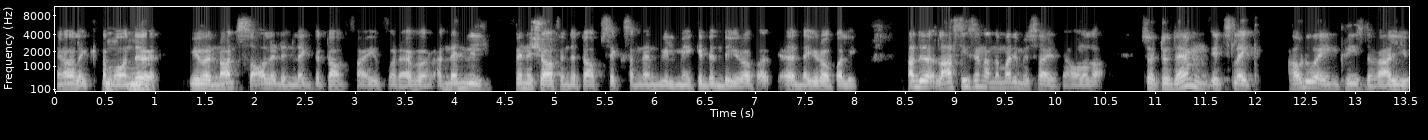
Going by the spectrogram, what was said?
You know, like mm we were not solid in like the top five forever, and then we'll finish off in the top six, and then we'll make it in the Europa uh, the Europa League. அது லாஸ்ட் சீசன் அந்த மாதிரி மிஸ் ஆயிடுது அவ்வளவுதான். So to them it's like how to I increase the value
